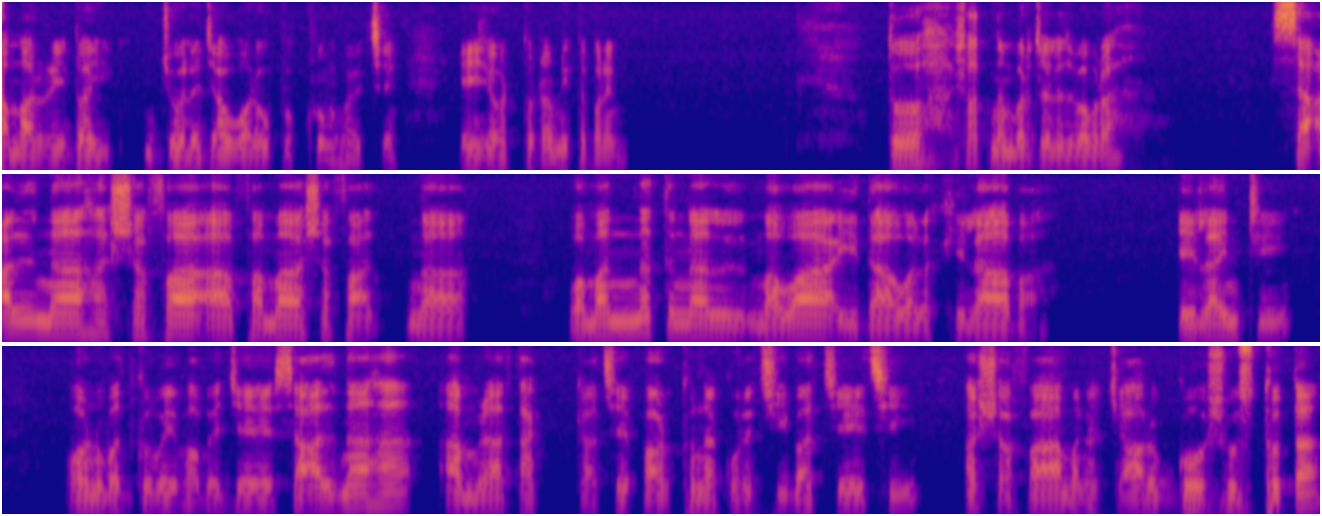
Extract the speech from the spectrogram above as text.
আমার হৃদয় জ্বলে যাওয়ার উপক্রম হয়েছে। এই অর্থটাও নিতে পারেন। তো সাত নম্বর চলে যাব আমরা। শাফাআ ফামা শাফাতনা ওয়ামান্নাতনাল মাওয়াইদা ওয়াল খিলাবা। এই লাইনটি অনুবাদ করব এভাবে যে, সাআলনাহা আমরা তার কাছে প্রার্থনা করেছি বা চেয়েছি। আর শাফা মানে হচ্ছে আরোগ্য, সুস্থতা।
